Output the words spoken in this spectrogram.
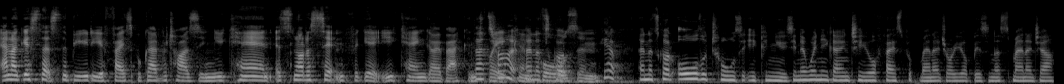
And I guess that's the beauty of Facebook advertising. You can. It's not a set and forget. You can go back and that's tweak right. and, and pause got, and yeah. And it's got all the tools that you can use. You know, when you're going to your Facebook manager or your business manager,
